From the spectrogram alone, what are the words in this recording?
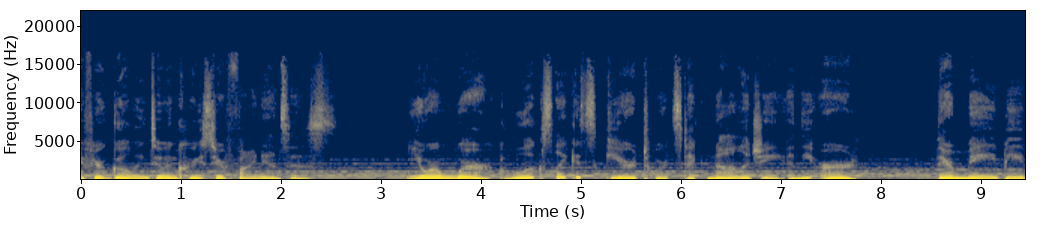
if you're going to increase your finances. Your work looks like it's geared towards technology and the earth. There may be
